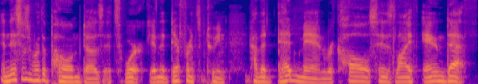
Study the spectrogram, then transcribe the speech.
And this is where the poem does its work, in the difference between how the dead man recalls his life and death,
